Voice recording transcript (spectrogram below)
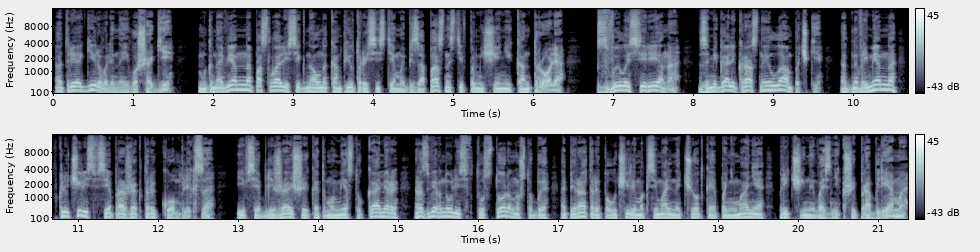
отреагировали на его шаги — мгновенно послали сигнал на компьютеры системы безопасности в помещении контроля. Взвыла сирена, замигали красные лампочки, одновременно включились все прожекторы комплекса, и все ближайшие к этому месту камеры развернулись в ту сторону, чтобы операторы получили максимально четкое понимание причины возникшей проблемы.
